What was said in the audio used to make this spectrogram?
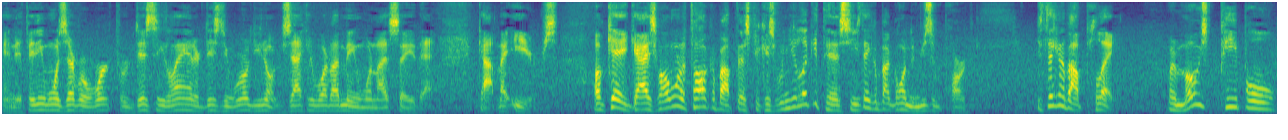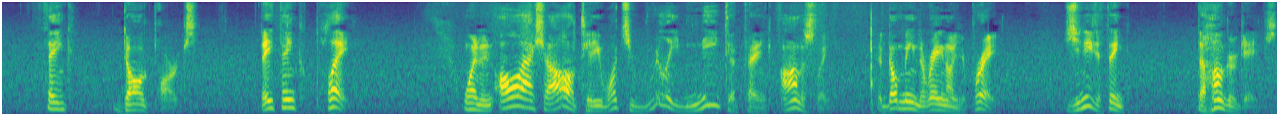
And if anyone's ever worked for Disneyland or Disney World, you know exactly what I mean when I say that. Got my ears. Okay, guys, well, I want to talk about this because when you look at this and you think about going to amusement park, you're thinking about play. When most people think dog parks, they think play. When in all actuality, what you really need to think, honestly, and don't mean to rain on your parade, is you need to think the Hunger Games.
